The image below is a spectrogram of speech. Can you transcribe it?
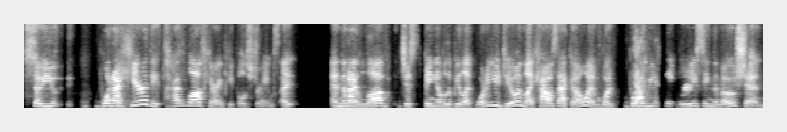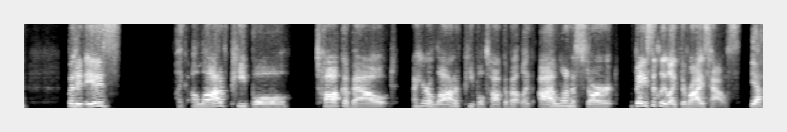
so you when i hear the like, i love hearing people's dreams i and then i love just being able to be like what are you doing like how's that going what what yeah. are you where are you seeing the motion but it is like a lot of people talk about i hear a lot of people talk about like i want to start basically like the rise house. Yeah.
